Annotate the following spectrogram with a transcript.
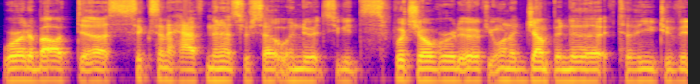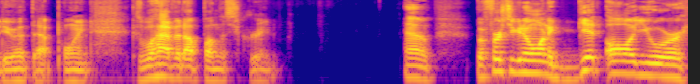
We're at about uh, six and a half minutes or so into it, so you could switch over to if you want to jump into the to the YouTube video at that point because we'll have it up on the screen. Um, but first, you're going to want to get all your,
